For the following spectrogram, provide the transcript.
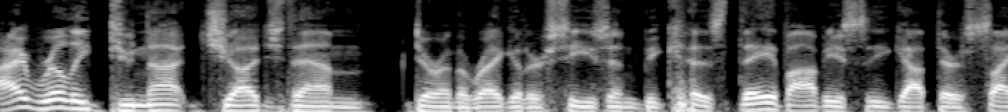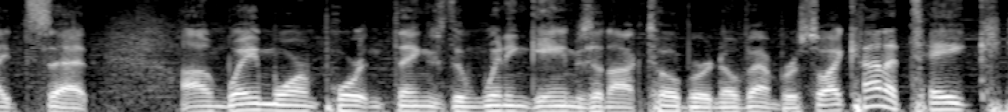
I really do not judge them during the regular season because they've obviously got their sights set on way more important things than winning games in October or November. So I kind of take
